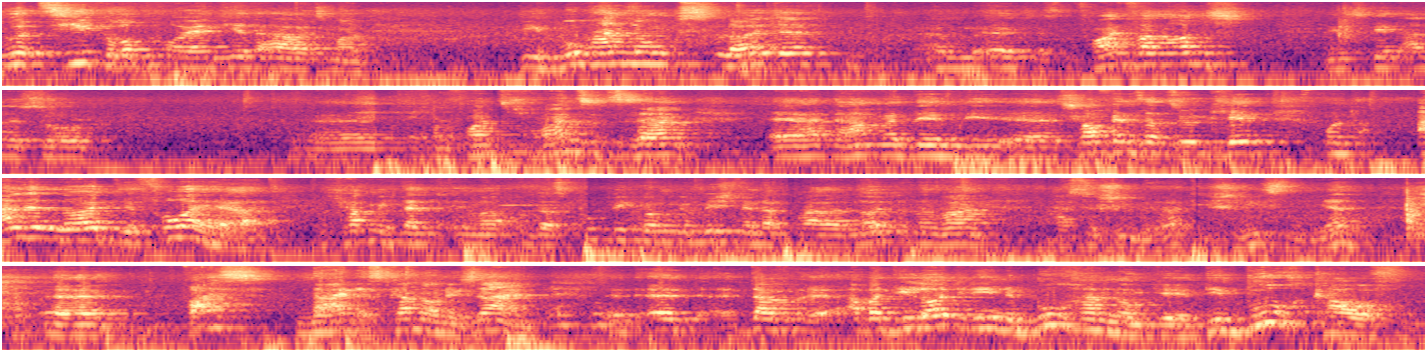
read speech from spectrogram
nur zielgruppenorientierte Arbeit zu machen. Die Buchhandlungsleute, ähm, äh, ist ein Freund von uns, es geht alles so von Freund zu Freund sozusagen, da haben wir dem die Schaufenster zugeklebt und alle Leute vorher, ich habe mich dann immer unter das Publikum gemischt, wenn da ein paar Leute dann waren, hast du schon gehört, die schließen hier? Äh, was? Nein, das kann doch nicht sein. Äh, äh, da, aber die Leute, die in eine Buchhandlung gehen, die ein Buch kaufen,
